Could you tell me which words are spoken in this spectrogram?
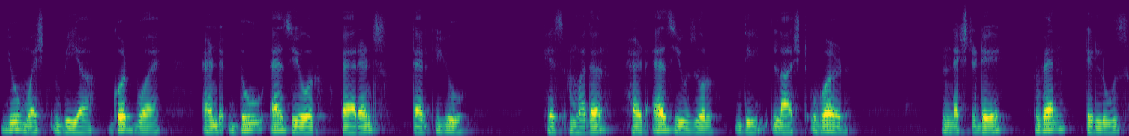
you must be a good boy and do as your parents tell you. His mother had, as usual, the last word. Next day, when Tillu's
